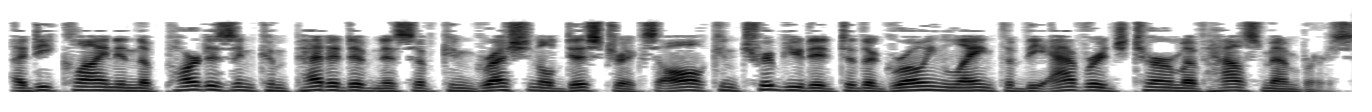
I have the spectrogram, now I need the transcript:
a decline in the partisan competitiveness of congressional districts all contributed to the growing length of the average term of House members.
